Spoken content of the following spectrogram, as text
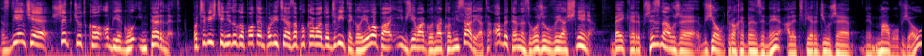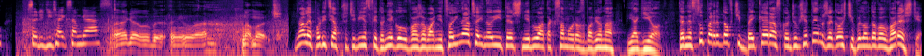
Zdjęcie szybciutko obiegło internet. Oczywiście niedługo potem policja zapukała do drzwi tego jełopa i wzięła go na komisariat, aby ten złożył wyjaśnienia. Baker przyznał, że wziął trochę benzyny, ale twierdził, że mało wziął. So did you take some gas? I got a little bit, ain't gonna lie. Not much. No ale policja w przeciwieństwie do niego uważała nieco inaczej, no i też nie była tak samo rozbawiona jak i on. Ten super dowcip Bakera skończył się tym, że gość wylądował w areszcie,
